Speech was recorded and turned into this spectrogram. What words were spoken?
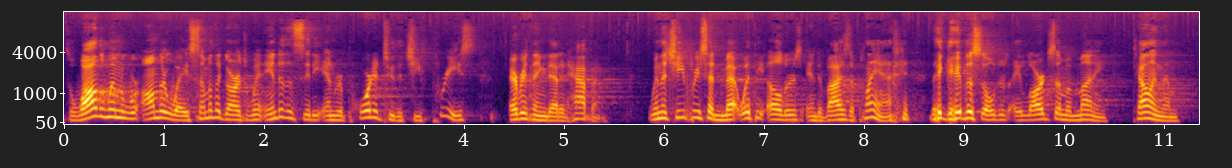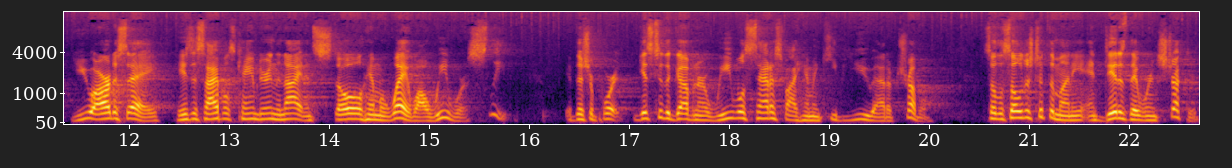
So while the women were on their way, some of the guards went into the city and reported to the chief priests everything that had happened. When the chief priests had met with the elders and devised a plan, they gave the soldiers a large sum of money, telling them, You are to say, his disciples came during the night and stole him away while we were asleep. If this report gets to the governor, we will satisfy him and keep you out of trouble. So the soldiers took the money and did as they were instructed.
